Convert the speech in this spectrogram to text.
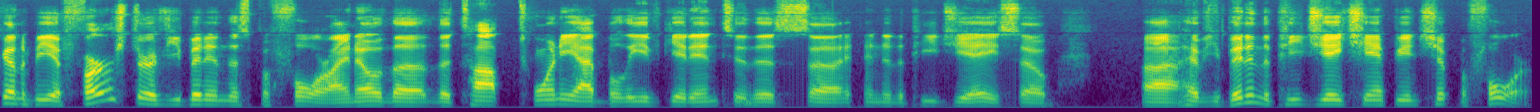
going to be a first, or have you been in this before? I know the the top twenty, I believe, get into this uh, into the PGA. So, uh, have you been in the PGA Championship before?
